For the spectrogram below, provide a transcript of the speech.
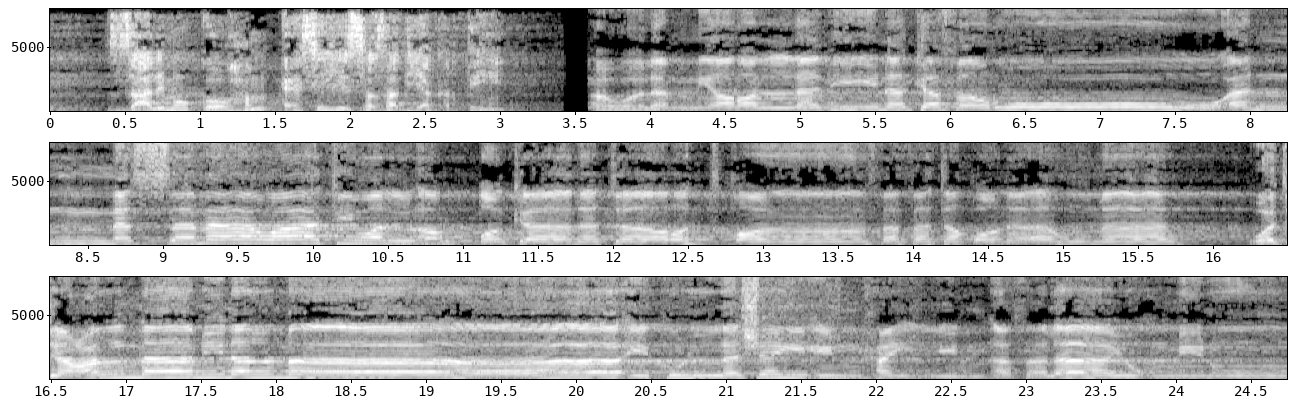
ظالموں کو ہم ایسی ہی سزا دیا کرتے ہیں۔ أولم ير الذين كفروا أن السماوات والأرض كانتا رتقا ففتقناهما وجعلنا من الماء كل شيء حي أفلا يؤمنون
